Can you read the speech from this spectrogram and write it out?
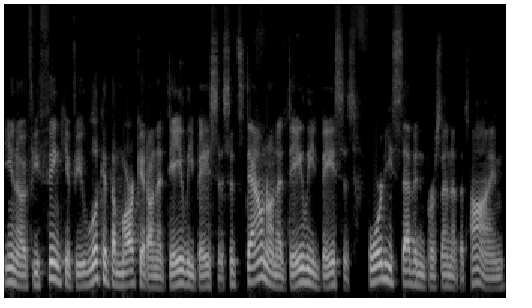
you know if you think if you look at the market on a daily basis it's down on a daily basis 47% of the time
